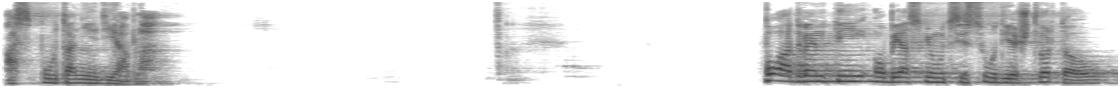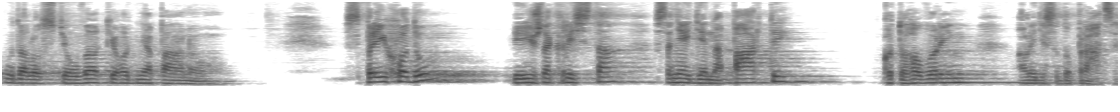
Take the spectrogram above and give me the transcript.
a spútanie diabla. Poadventný objasňujúci súd je štvrtou udalosťou Veľkého dňa pánov. Z príchodu Ježiša Krista sa nejde na párty, ako to hovorím, ale ide sa do práce.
